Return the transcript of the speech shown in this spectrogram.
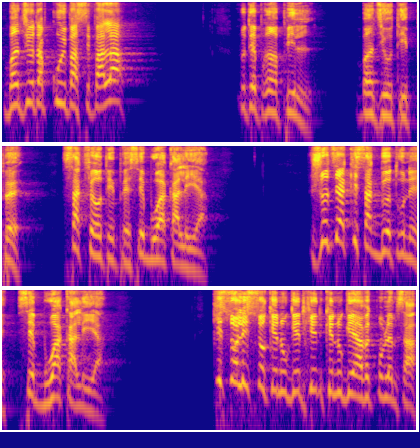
bandi yo tap couru passer par là. Nous te prenons pile. Bandi yo te peur. Ça fait peur, c'est bois calé. Je dis à qui ça doit tourner, c'est bois calé. Qui solution que nous que nous gagnons avec problème ça?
